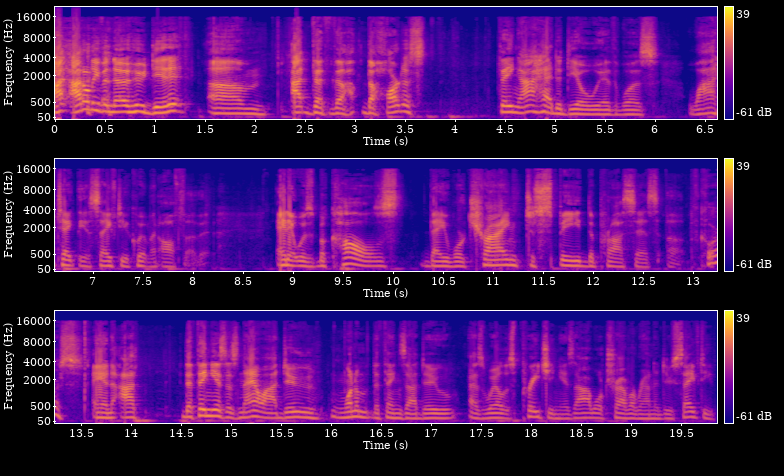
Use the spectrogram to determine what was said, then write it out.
I, I don't even know who did it. Um, I, the, the the hardest thing I had to deal with was why take the safety equipment off of it, and it was because they were trying to speed the process up. Of course. And I, the thing is, is now I do one of the things I do as well as preaching is I will travel around and do safety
